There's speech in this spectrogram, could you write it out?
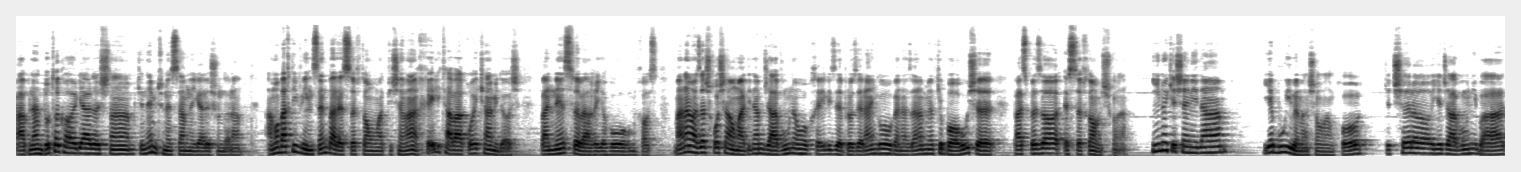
قبلا دو تا کارگر داشتم که نمی‌تونستم نگرشون دارم. اما وقتی وینسنت بر استخدام اومد پیش من خیلی توقع کمی داشت. و نصف بقیه حقوق می‌خواست. منم ازش خوشم اومد. دیدم جوونه و خیلی زبر و زرنگ و به نظرم میاد که باهوشه. پس بذار استخدامش کنم. اینو که شنیدم یه بویی به من هم خورد که چرا یه جوونی باید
